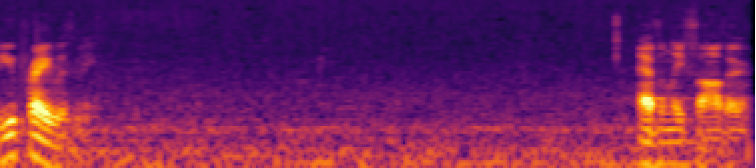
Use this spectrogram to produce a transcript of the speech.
Will you pray with me? Heavenly Father,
